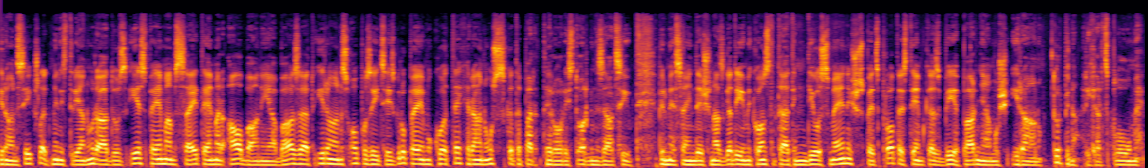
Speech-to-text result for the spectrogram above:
Irānas iekšlietu ministrijā norāda uz iespējamām saitēm ar Albānijā bāzētu Irānas opozīcijas grupējumu, ko Teherāna uzskata par teroristu organizāciju. Pirmie saindēšanās gadījumi konstatēti divus mēnešus pēc protestiem, kas bija pārņēmuši Irānu. Turpina Rihards Plūme.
